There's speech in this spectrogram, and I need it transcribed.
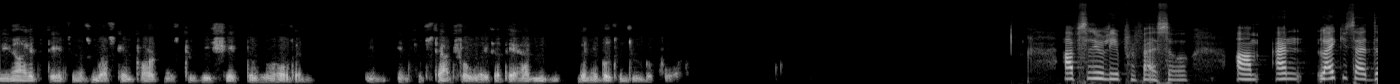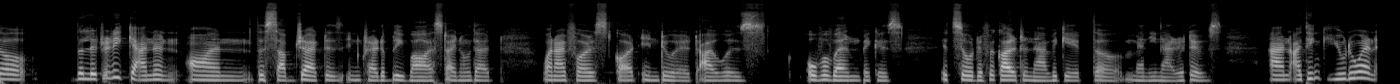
the United States and its Western partners to reshape the world in, in, in substantial ways that they hadn't been able to do before. Absolutely, Professor. Um, and like you said, the the literary canon on the subject is incredibly vast. I know that when I first got into it, I was overwhelmed because it's so difficult to navigate the many narratives. And I think you do an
